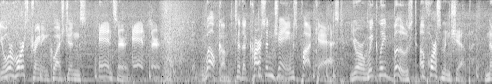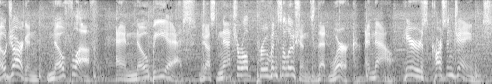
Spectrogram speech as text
Your horse training questions answered. Answered. Welcome to the Carson James Podcast, your weekly boost of horsemanship. No jargon, no fluff, and no BS. Just natural, proven solutions that work. And now, here's Carson James.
